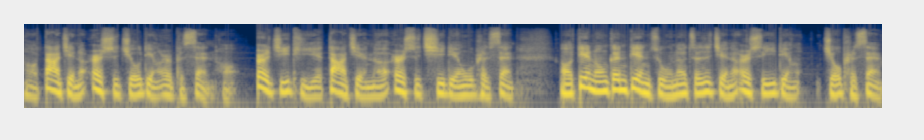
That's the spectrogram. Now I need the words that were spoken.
哦大减了二十九点二 percent 哦，二极体也大减了二十七点五 percent 哦，电容跟电阻呢则是减了二十一点九 percent。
